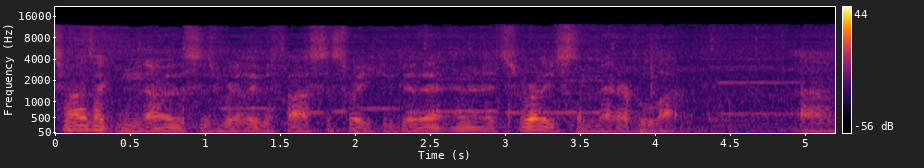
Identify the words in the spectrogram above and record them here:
As far as I can know, this is really the fastest way you can do that, and it's really just a matter of luck. Um,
